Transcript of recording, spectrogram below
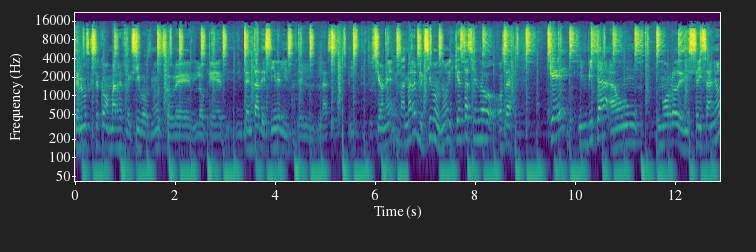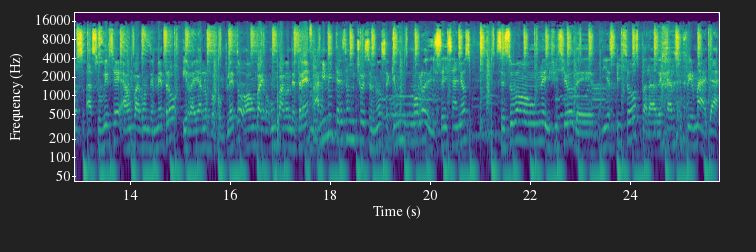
tenemos que ser como más reflexivos, ¿no? Sobre lo que intenta decir el el- las instituciones. Más reflexivos, ¿no? ¿Y qué está haciendo? O sea, ¿qué invita a un morro de 16 años a subirse a un vagón de metro y rayarlo por completo o a un, va- un vagón de tren? A mí me interesa mucho eso, ¿no? O sea, que un morro de 16 años se suba a un edificio de 10 pisos para dejar su firma allá.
